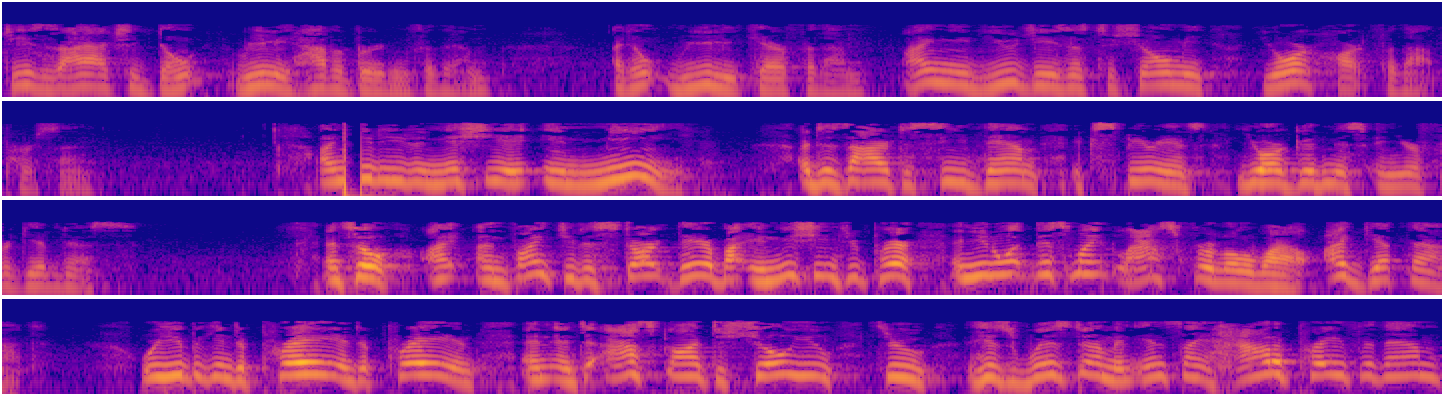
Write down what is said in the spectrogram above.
Jesus, I actually don't really have a burden for them. I don't really care for them. I need you, Jesus, to show me your heart for that person. I need you to initiate in me a desire to see them experience your goodness and your forgiveness. And so I invite you to start there by initiating through prayer. And you know what? This might last for a little while. I get that. Where you begin to pray and to pray and, and, and to ask God to show you through His wisdom and insight how to pray for them.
